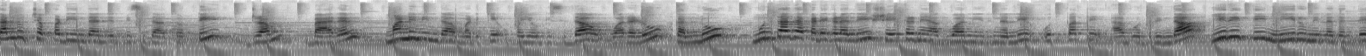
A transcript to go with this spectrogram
ಕಲ್ಲು ಚಪ್ಪಡಿಯಿಂದ ನಿರ್ಮಿಸಿದ ತೊಟ್ಟಿ, ಡ್ರಮ್, ಬ್ಯಾರೆಲ್, ಮಣ್ಣಿನಿಂದ ಮಡಿಕೆ ಉಪಯೋಗಿಸಿದ ಒರಳು, ಕಲ್ಲು ಮುಂತಾದ ಕಡೆಗಳಲ್ಲಿ ಶೇಖರಣೆಯಾಗುವ ನೀರಿನಲ್ಲಿ ಉತ್ಪತ್ತಿ ಆಗುವುದರಿಂದ ಈ ರೀತಿ ನೀರು ನಿಲ್ಲದಂತೆ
